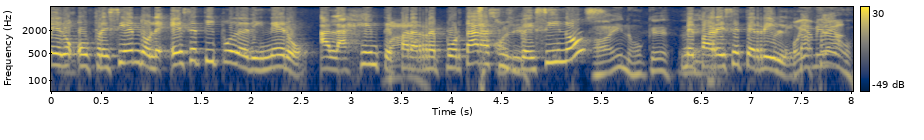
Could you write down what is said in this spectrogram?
Pero ofreciéndole ese tipo de dinero a la gente Wow. para reportar a sus vecinos, Ay, no, qué. me eh. parece terrible. Oye, mira, o,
